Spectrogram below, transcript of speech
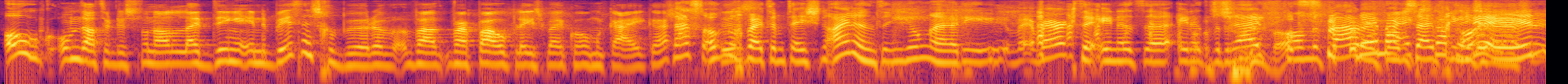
ook omdat er dus van allerlei dingen in de business gebeuren... waar, waar powerplays bij komen kijken. Laatst ook Dus- nog bij Temptation Island. Een jongen die wer- werkte in het, eh, in het Oh, bedrijf sorry, wat? van de vader Nee, van zijn het. vriendin. Nee, nee, nee,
